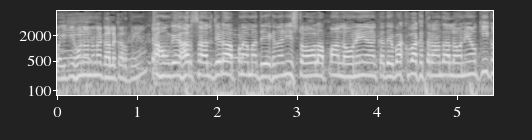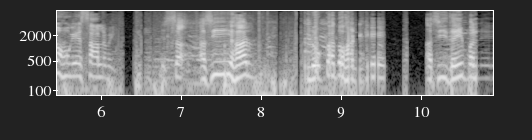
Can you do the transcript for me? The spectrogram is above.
ਬਾਈ ਜੀ, ਹੁਣ ਉਹਨਾਂ ਨਾਲ ਗੱਲ ਕਰਦੇ ਆ ਕਹੋਗੇ, ਹਰ ਸਾਲ ਜਿਹੜਾ ਆਪਣਾ ਮੈਂ ਦੇਖਦਾ ਜੀ, ਸਟਾਲ ਆਪਾਂ ਲਾਉਨੇ ਆ ਕਦੇ ਵੱਖ-ਵੱਖ ਤਰ੍ਹਾਂ ਦਾ ਲਾਉਨੇ ਆ ਕੀ ਕਹੋਗੇ ਇਸ ਸਾਲ ਵੀ? ਸ- ਅਸੀਂ ਹਰ ਲੋਕਾਂ ਤੋਂ ਹਟ ਕੇ ਅਸੀਂ ਦਹੀਂ ਪੱਲੇ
